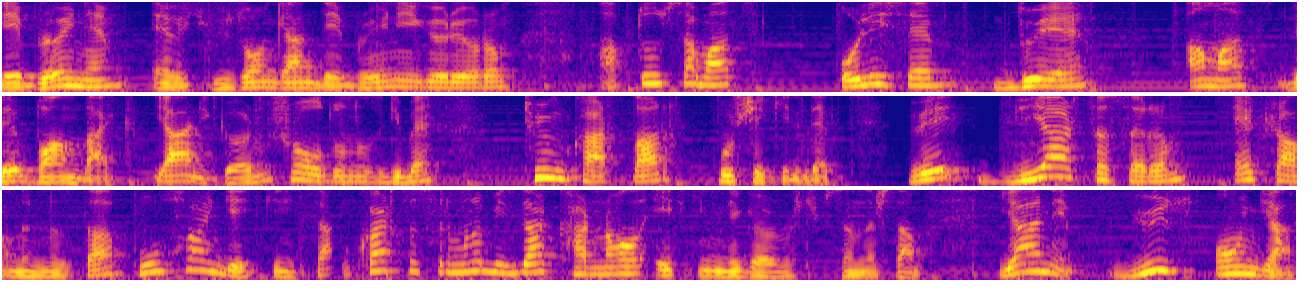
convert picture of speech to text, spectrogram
De Bruyne, evet 110 gen De Bruyne'yi görüyorum. Abdul Samad, Olise, Due, Amat ve Van Dijk. Yani görmüş olduğunuz gibi tüm kartlar bu şekilde. Ve diğer tasarım ekranlarınızda bu hangi etkinlikten? Bu kart tasarımını bizler karnaval etkinliğinde görmüştük sanırsam. Yani 110 gen.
